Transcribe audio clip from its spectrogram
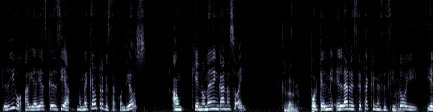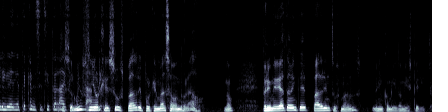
te digo, había días que decía, no me queda otra que estar con Dios, aunque no me den ganas hoy. Claro porque es, la receta que necesito y, el ingrediente que necesito en la es dificultad. El Señor Jesús, Padre, porque me has abandonado, ¿no? Pero inmediatamente, Padre, en tus manos me encomiendo mi espíritu.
